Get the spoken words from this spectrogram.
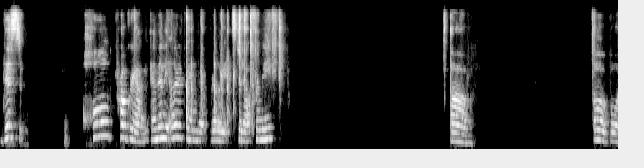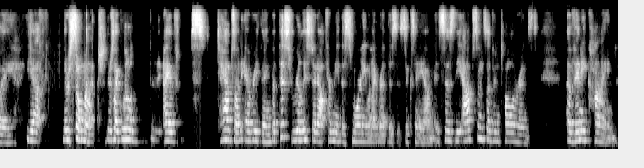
this whole program. And then the other thing that really stood out for me, oh, oh boy, yeah, there's so much. There's like little, I have tabs on everything, but this really stood out for me this morning when I read this at 6 a.m. It says the absence of intolerance of any kind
